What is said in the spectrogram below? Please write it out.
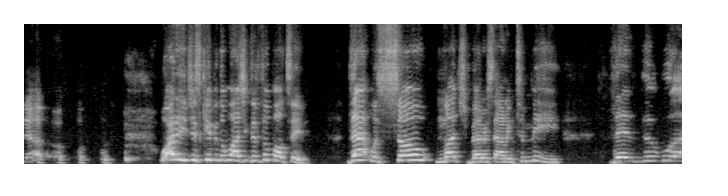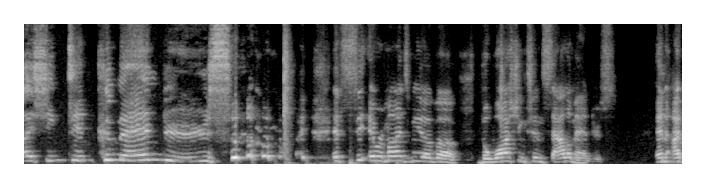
no. Why did you just keep it the Washington football team? That was so much better sounding to me than the Washington Commanders. it's it reminds me of uh, the Washington Salamanders. And I,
